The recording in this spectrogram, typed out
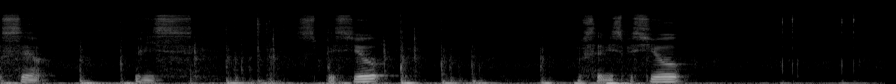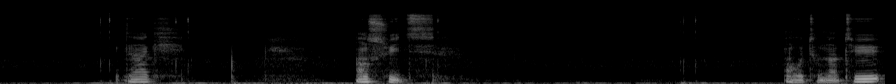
services spéciaux services spéciaux ensuite on retourne là-dessus.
